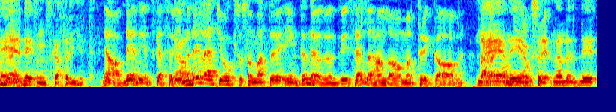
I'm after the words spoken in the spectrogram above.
det, är- det är som skafferiet. Ja, det är ditt skafferi. Ja. Men det lät ju också som att det inte nödvändigtvis heller handlar om att trycka av. Nej, det är också... Men det, det,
